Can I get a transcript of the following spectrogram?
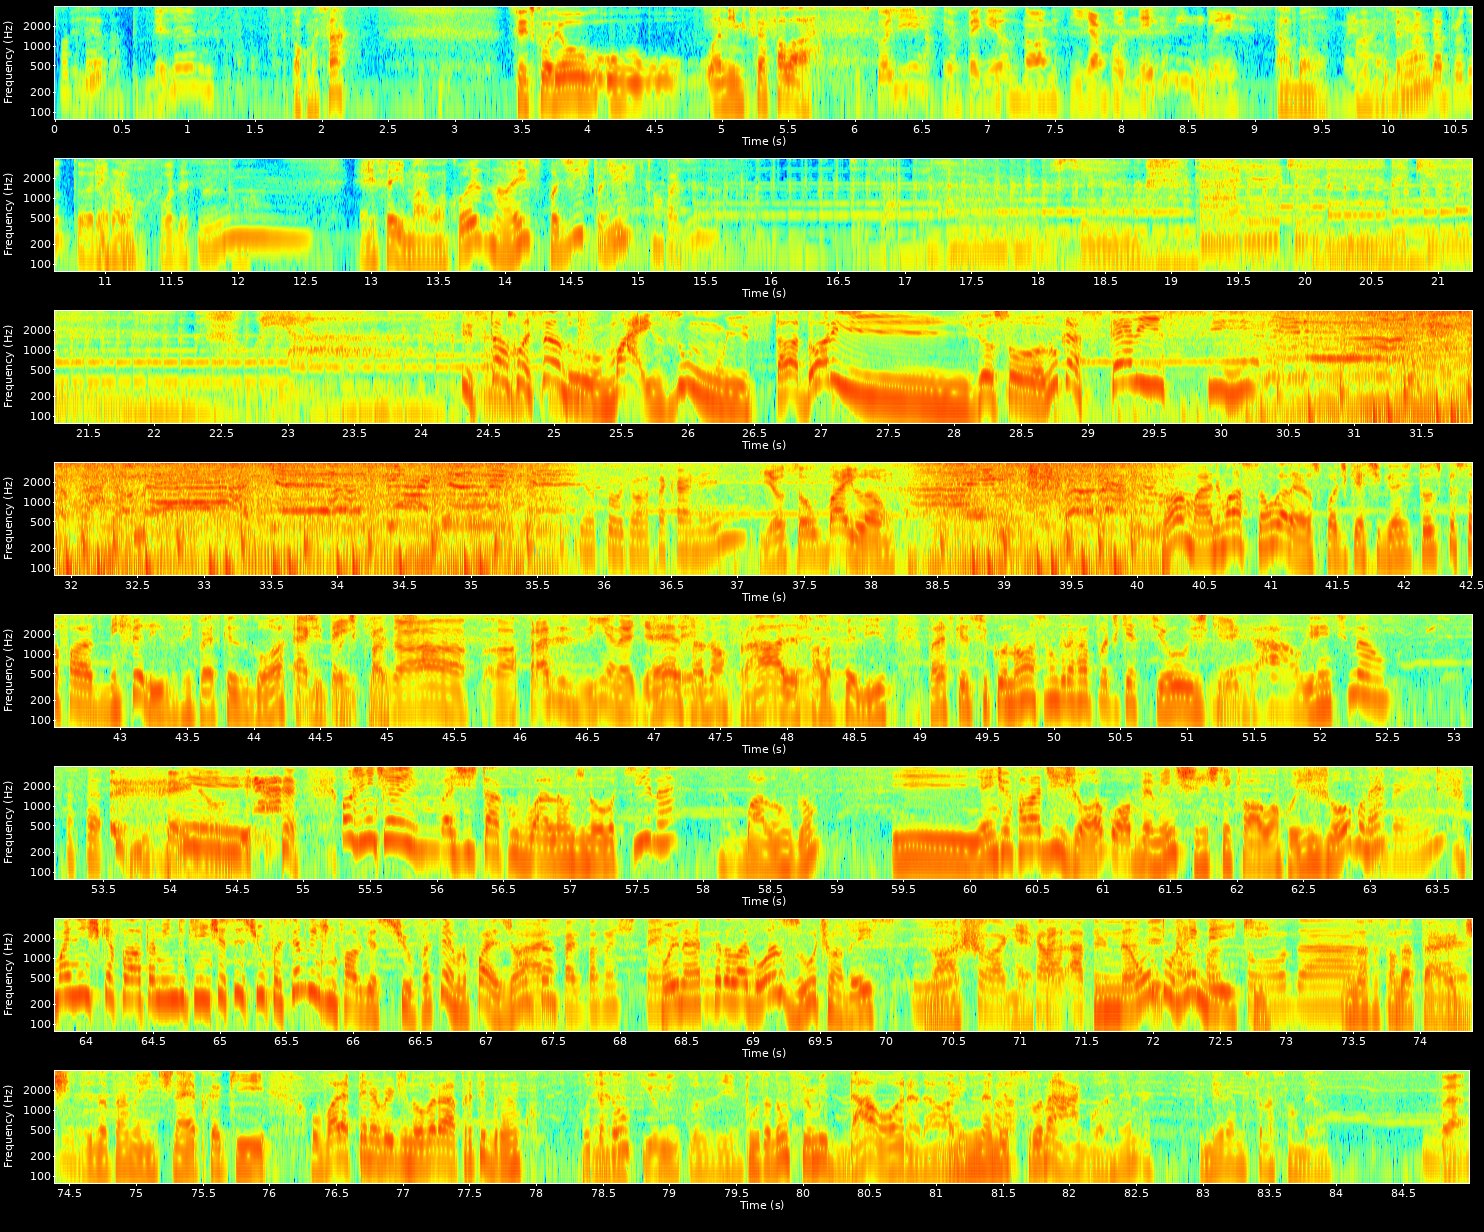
Pode Beleza? Beleza. Pode começar? Você escolheu o, o- o anime que você vai falar. Escolhi. Eu peguei os nomes em japonês e inglês. Tá bom. Mas eu não sei o nome da produtora, Então tá então bom. foda-se. É isso aí, mais alguma coisa? Não é isso? Pode ir, pode ir. ser. Pode ir. Just like a Estamos começando mais um Instaladores! Eu sou o Lucas Teles e... Eu sou o Jonathan Carneiro. E eu sou o Bailão. Ó, uma animação, galera. Os podcasts grandes, todas as pessoas falam bem felizes, assim, parece que eles gostam É de que tem que podcast. fazer uma, uma frasezinha, né? De É, eles fazem uma frase, eles falam feliz. Parece que eles ficam, nossa, vamos gravar podcast hoje, que É. legal. E a gente não. Perdão. E... Gente, a gente tá com o balão de novo aqui, né? O balãozão. E a gente vai falar de jogo, obviamente. A gente tem que falar alguma coisa de jogo, né? Também. Mas a gente quer falar também do que a gente assistiu. Faz tempo que a gente não fala do que assistiu. Faz tempo, não faz, Jonathan? Faz, faz bastante tempo. Foi na época da Lagoa Azul, última vez, Isso, eu acho. aquela, É, a terceira Não vez do remake, da Na sessão da tarde. Exatamente. Na época que o Vale a Pena Ver de Novo era preto e branco. Puta de um filme, inclusive. Puta de um filme da hora. Da, a Grande menina menstrua na água, lembra? Primeira menstruação dela.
